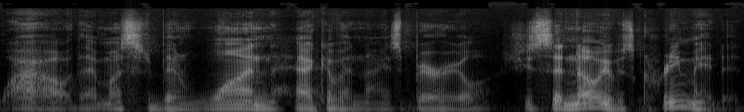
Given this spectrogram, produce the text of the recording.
wow, that must have been one heck of a nice burial. She said, no, he was cremated.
